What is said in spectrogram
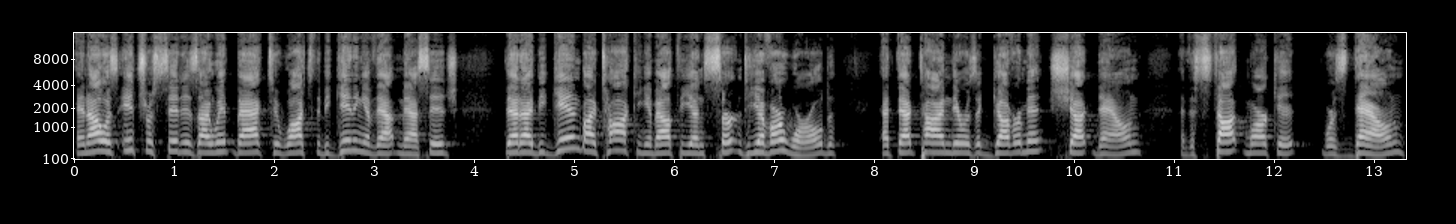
And I was interested as I went back to watch the beginning of that message that I began by talking about the uncertainty of our world. At that time, there was a government shutdown and the stock market was down.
